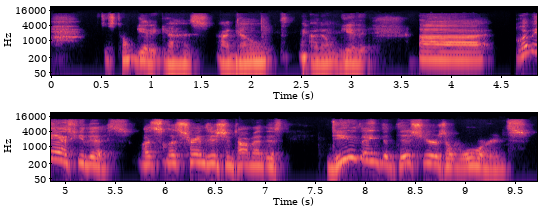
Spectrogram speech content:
just don't get it, guys. I don't, I don't get it. Uh, let me ask you this. Let's let's transition talk about this. Do you think that this year's awards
